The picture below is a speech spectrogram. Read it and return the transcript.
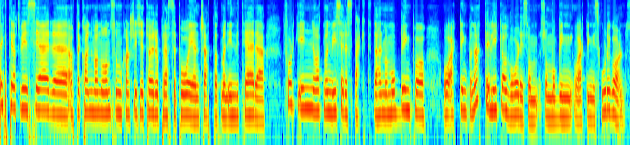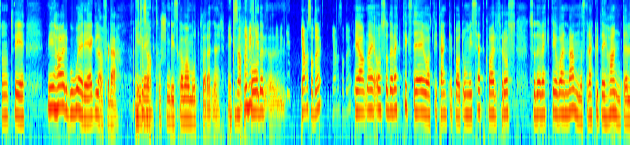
viktig at vi ser eh, at det kan være noen som kanskje ikke tør å presse på i en chat, at man inviterer folk inn, og at man viser respekt. Det her med mobbing på, og erting på nett er like alvorlig som, som mobbing og erting i skolegården. Sånn at vi, vi har gode regler for det. Vi vet hvordan de skal være mot hverandre. Ikke sant? Men Og det, det- Ja, hva sa du? Ja, nei, også Det viktigste er jo at vi tenker på at om vi sitter hver for oss, så det er viktig å være en venn og strekke ut ei hånd til,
